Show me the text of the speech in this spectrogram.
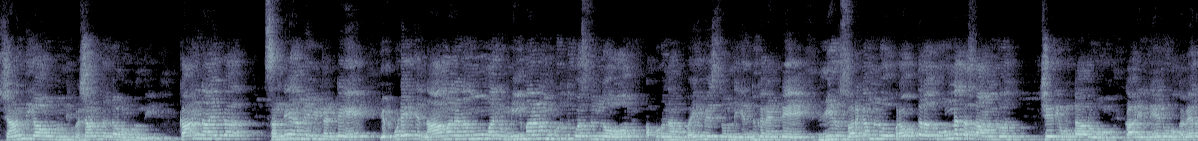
శాంతిగా ఉంటుంది ప్రశాంతంగా ఉంటుంది. కానీ నా యొక్క సందేహం ఏమిటంటే ఎప్పుడైతే నా మరణము మరియు మీ మరణము గుర్తుకు వస్తుందో అప్పుడు నాకు భయం వేస్తుంది. ఎందుకనంటే మీరు స్వర్గంలో ప్రవక్తలతో ఉన్నత స్థానంలో చేరి ఉంటారు. కానీ నేను ఒకవేళ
